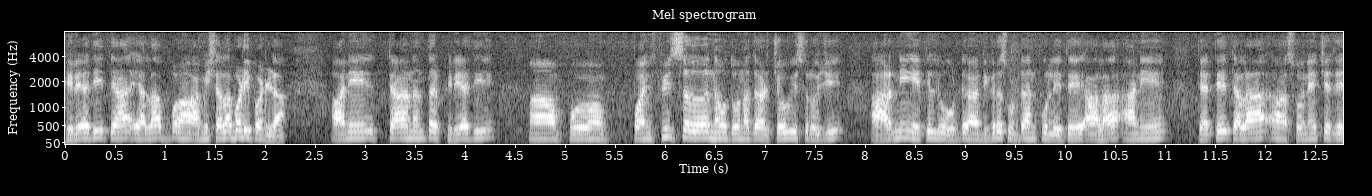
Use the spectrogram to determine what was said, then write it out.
फिर्यादी त्या याला ब- आमिषाला बळी पडला. आणि त्यानंतर फिर्यादी प- पंचवीस नऊ दोन हजार चोवीस रोजी आर्नी येथील उड दिग्रस उड्डाणपूल येथे आला आणि त्याते त्याला सोन्याचे जे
